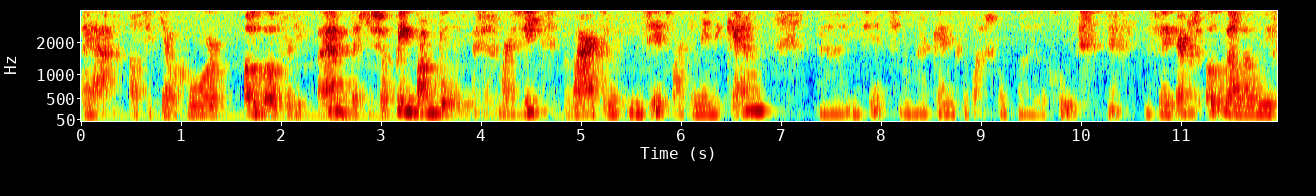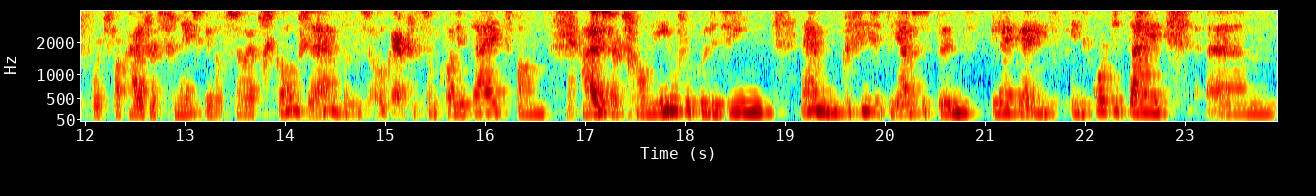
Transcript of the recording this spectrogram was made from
ja, als ik je ook hoor, ook over die, eh, dat je zo pingpongboom zeg maar ziet waar het hem in zit, waar het hem in de kern uh, in zit, dan herken ik dat eigenlijk ook wel heel goed. Ja. Dat vind ik ergens ook wel waarom je voor het vak huisartsgeneeskunde of zo hebt gekozen. Hè? Dat is ook ergens zo'n kwaliteit van ja. huisarts gewoon heel veel kunnen zien. Hè? Precies op de juiste punt plekken in, in de korte tijd. Um,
